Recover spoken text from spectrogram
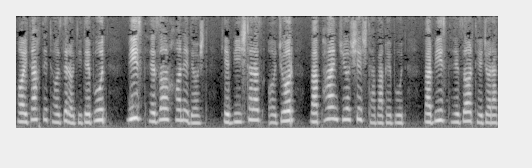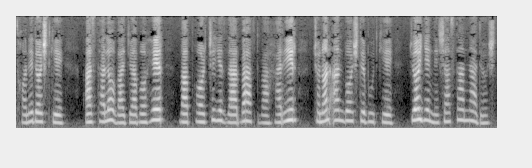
پایتخت تازه را دیده بود 20 هزار خانه داشت که بیشتر از آجر و پنج یا شش طبقه بود و بیست هزار تجارتخانه داشت که از طلا و جواهر و پارچه زربفت و حریر چنان انباشته بود که جای نشستن نداشت.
